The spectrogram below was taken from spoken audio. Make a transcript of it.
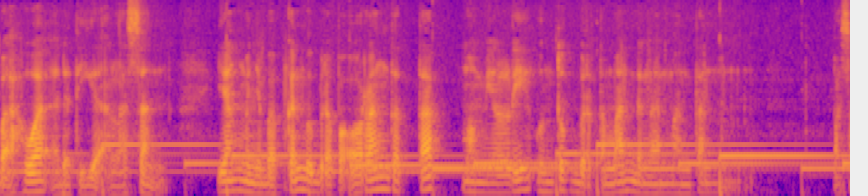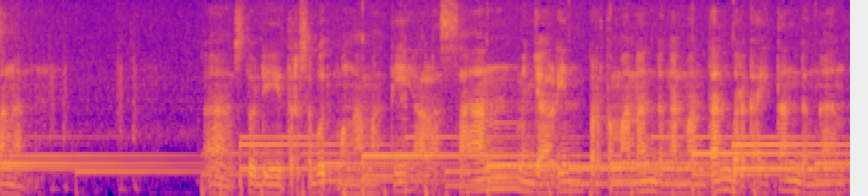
bahwa ada tiga alasan yang menyebabkan beberapa orang tetap memilih untuk berteman dengan mantan pasangan. Nah, studi tersebut mengamati alasan menjalin pertemanan dengan mantan berkaitan dengan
